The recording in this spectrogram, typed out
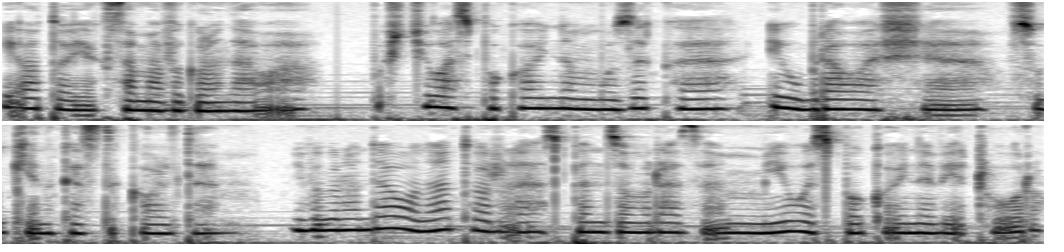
i o to, jak sama wyglądała. Puściła spokojną muzykę i ubrała się w sukienkę z dekoltem. I wyglądało na to, że spędzą razem miły, spokojny wieczór,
